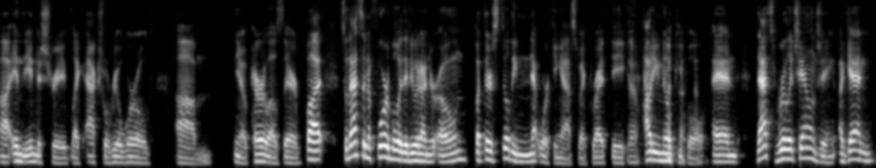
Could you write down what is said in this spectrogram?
uh, in the industry, like actual real world, um, you know, parallels there. But so that's an affordable way to do it on your own. But there's still the networking aspect, right? The yeah. how do you know people? and that's really challenging. Again,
